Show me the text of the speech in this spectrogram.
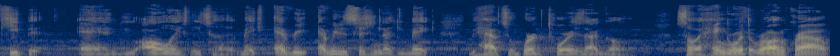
Keep it and you always need to make every every decision that you make you have to work towards that goal so hanging with the wrong crowd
